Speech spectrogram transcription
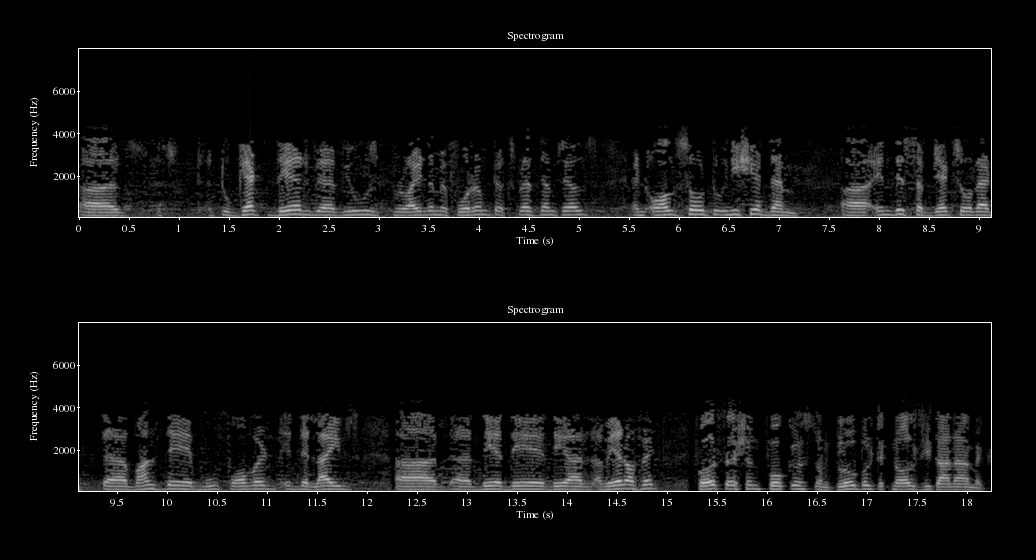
To get their views, provide them a forum to express themselves, and also to initiate them uh, in this subject so that uh, once they move forward in their lives, uh, uh, they, they, they are aware of it. First session focused on global technology dynamics.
